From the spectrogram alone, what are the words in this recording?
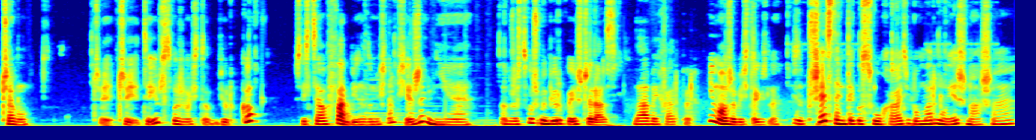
czemu? Czy, czy ty już stworzyłaś to biurko? Jesteś cała w farbie, no domyślam się, że nie. Dobrze, stwórzmy biurko jeszcze raz. Dawaj, Harper. Nie może być tak źle. Przestań tego słuchać, bo marnujesz nasze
